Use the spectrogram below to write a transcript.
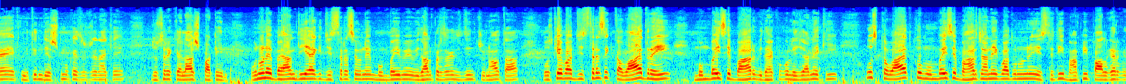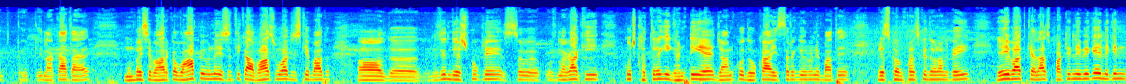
हैं एक नितिन देशमुख है शिवसेना के दूसरे कैलाश पाटिल उन्होंने बयान दिया है कि जिस तरह से उन्हें मुंबई में विधान परिषद का जिस दिन चुनाव था उसके बाद जिस तरह से कवायद रही मुंबई से बाहर विधायकों को ले जाने की उस कवायद को मुंबई से बाहर जाने के बाद उन्होंने स्थिति भापी पालघर इलाका था है मुंबई से बाहर का वहाँ पे उन्हें स्थिति का आभास हुआ जिसके बाद नितिन देशमुख ने लगा कि कुछ खतरे की घंटी है जान को धोखा इस तरह की उन्होंने बातें प्रेस कॉन्फ्रेंस के दौरान कही यही बात कैलाश पाटिल ने भी कही लेकिन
